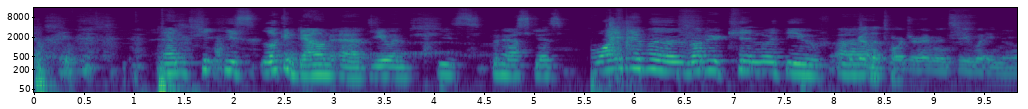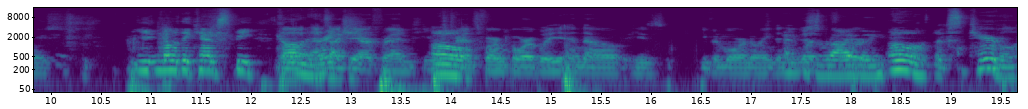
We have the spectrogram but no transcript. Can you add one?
And he, he's looking down at you, and he's gonna ask you "Why do you have a rutterkin with you? We're Uh, gonna torture him and see what he knows. you know they can't speak No, common, that's right? actually our friend. He was Oh. transformed horribly, and now he's even more annoying than he I'm was just before. Oh, that's terrible.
